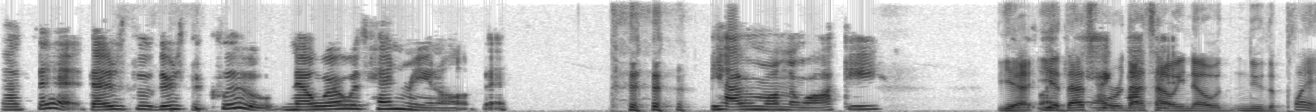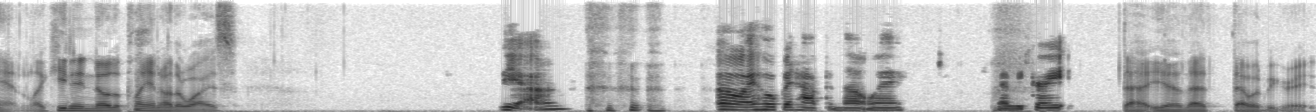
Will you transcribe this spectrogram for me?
That's it. There's the there's the clue. Now where was Henry in all of this? you have him on the walkie. Yeah, like, yeah, that's "Hey, where that's how he know knew the plan. Like he didn't know the plan otherwise. Yeah. oh, I hope it happened that way. That'd be great. That yeah, that that would be great.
